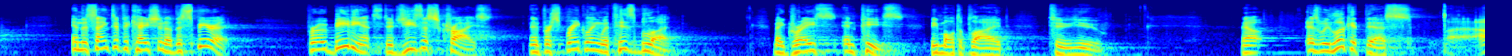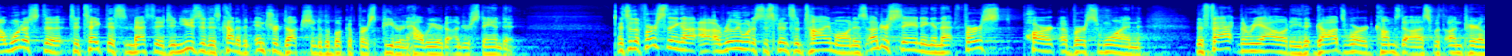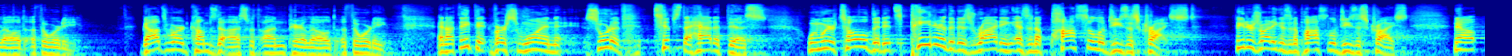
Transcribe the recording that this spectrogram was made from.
in the sanctification of the Spirit, for obedience to Jesus Christ and for sprinkling with his blood. May grace and peace be multiplied to you. Now, as we look at this, uh, I want us to, to take this message and use it as kind of an introduction to the book of 1 Peter and how we are to understand it. And so, the first thing I, I really want us to spend some time on is understanding in that first part of verse 1 the fact, the reality that God's word comes to us with unparalleled authority. God's word comes to us with unparalleled authority. And I think that verse 1 sort of tips the hat at this when we're told that it's Peter that is writing as an apostle of Jesus Christ. Peter's writing as an apostle of Jesus Christ. Now,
